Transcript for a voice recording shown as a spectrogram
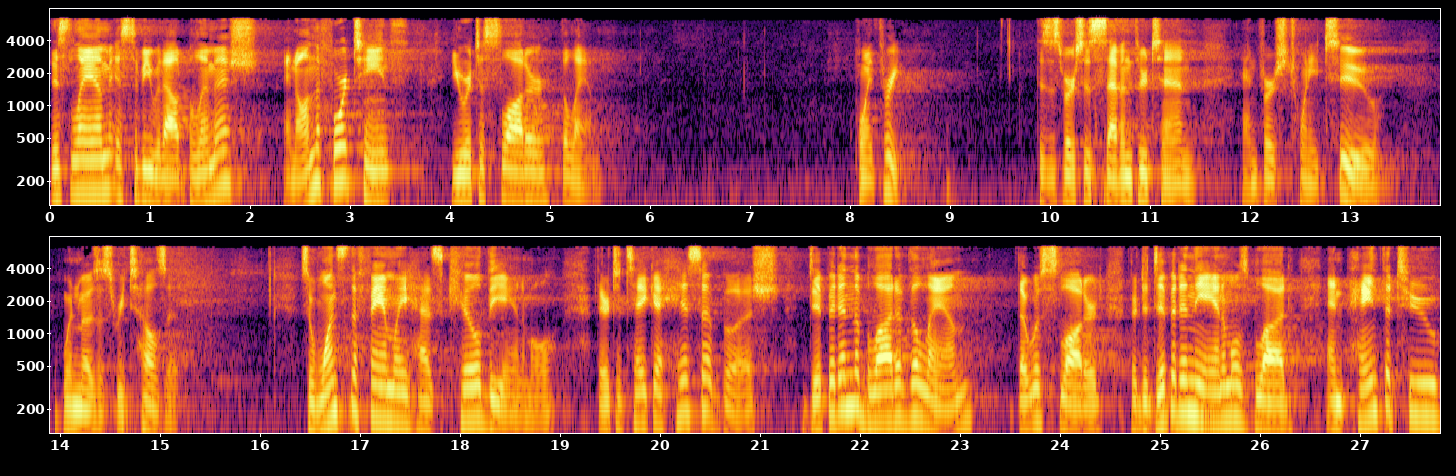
This lamb is to be without blemish, and on the 14th, you are to slaughter the lamb. Point three. This is verses 7 through 10 and verse 22 when Moses retells it. So once the family has killed the animal, they're to take a hyssop bush, dip it in the blood of the lamb that was slaughtered, they're to dip it in the animal's blood, and paint the two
